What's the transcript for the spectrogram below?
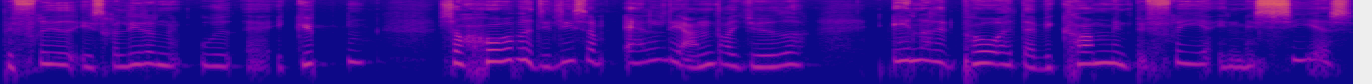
befriet israelitterne ud af Ægypten, så håbede de ligesom alle de andre jøder inderligt på, at der ville komme en befrier, en messias,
